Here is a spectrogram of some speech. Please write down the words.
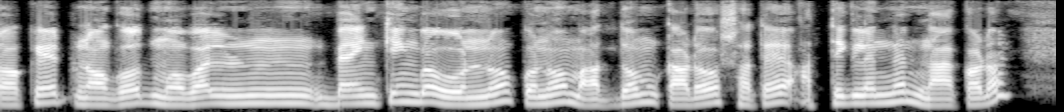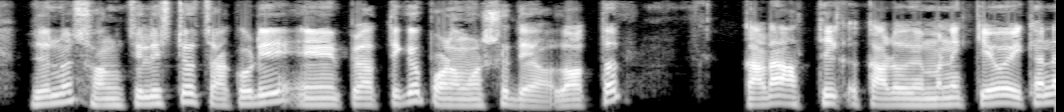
Rocket, Nagad, mobile banking বা অন্য কোনো মাধ্যম কারও সাথে আর্থিক লেনদেন না করার জন্য সংশ্লিষ্ট চাকরি প্রার্থীকে পরামর্শ দেওয়া হলো। অর্থাৎ কারা আর্থিক, কারও মানে কেউ এখানে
